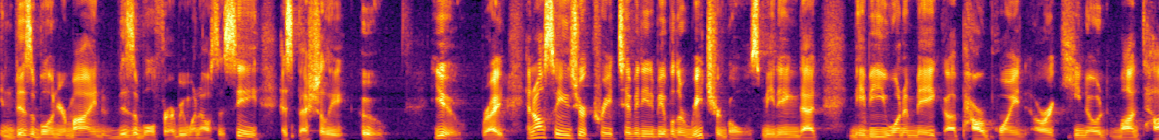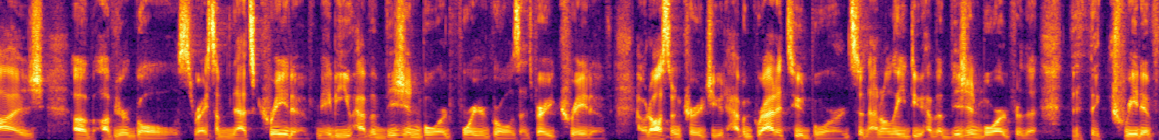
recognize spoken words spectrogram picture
invisible in your mind visible for everyone else to see, especially who? You right? And also use your creativity to be able to reach your goals, meaning that maybe you want to make a PowerPoint or a keynote montage of, of your goals, right? Something that's creative. Maybe you have a vision board for your goals that's very creative. I would also encourage you to have a gratitude board. So not only do you have a vision board for the, the, the creative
